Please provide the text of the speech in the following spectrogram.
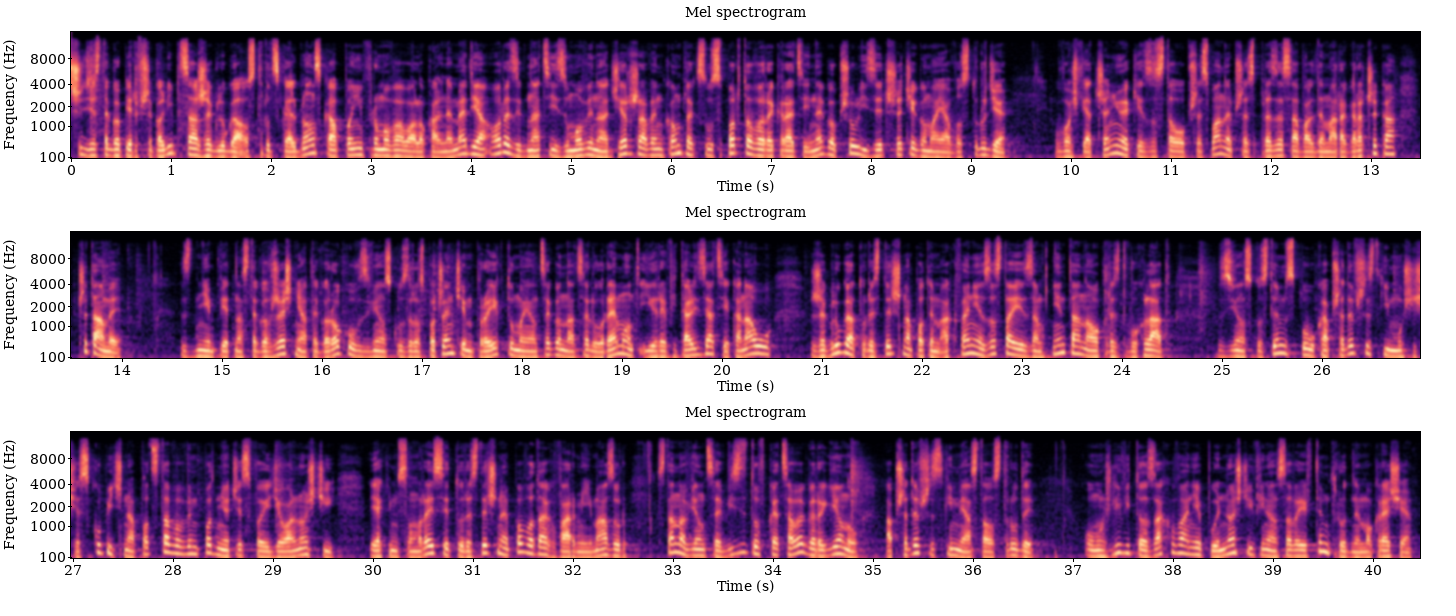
31 lipca żegluga Ostrucka-Elbląska poinformowała lokalne media o rezygnacji z umowy na dzierżawę kompleksu sportowo-rekreacyjnego przy ulicy 3 Maja w Ostrudzie. W oświadczeniu, jakie zostało przesłane przez prezesa Waldemara Graczyka, czytamy z dniem 15 września tego roku w związku z rozpoczęciem projektu mającego na celu remont i rewitalizację kanału, żegluga turystyczna po tym akwenie zostaje zamknięta na okres dwóch lat. W związku z tym spółka przede wszystkim musi się skupić na podstawowym podmiocie swojej działalności, jakim są rejsy turystyczne po wodach Warmii i Mazur, stanowiące wizytówkę całego regionu, a przede wszystkim miasta Ostrudy. Umożliwi to zachowanie płynności finansowej w tym trudnym okresie.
